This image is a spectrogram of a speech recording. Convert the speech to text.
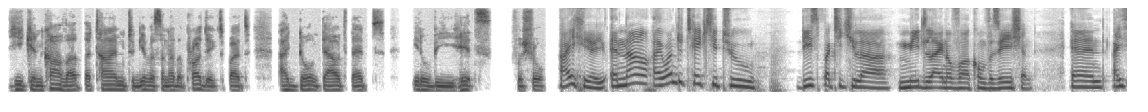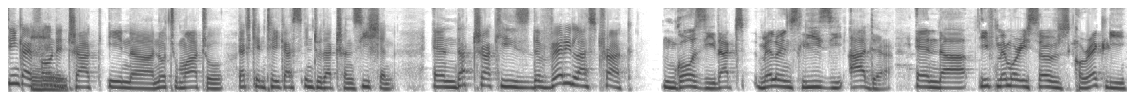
he can carve out the time to give us another project, but I don't doubt that it'll be hits for sure. I hear you. And now I want to take you to this particular midline of our conversation. And I think I found a track in uh, Notumato that can take us into that transition. And that track is the very last track, Ngozi, that Mellow and Sleazy are there. And uh, if memory serves correctly,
